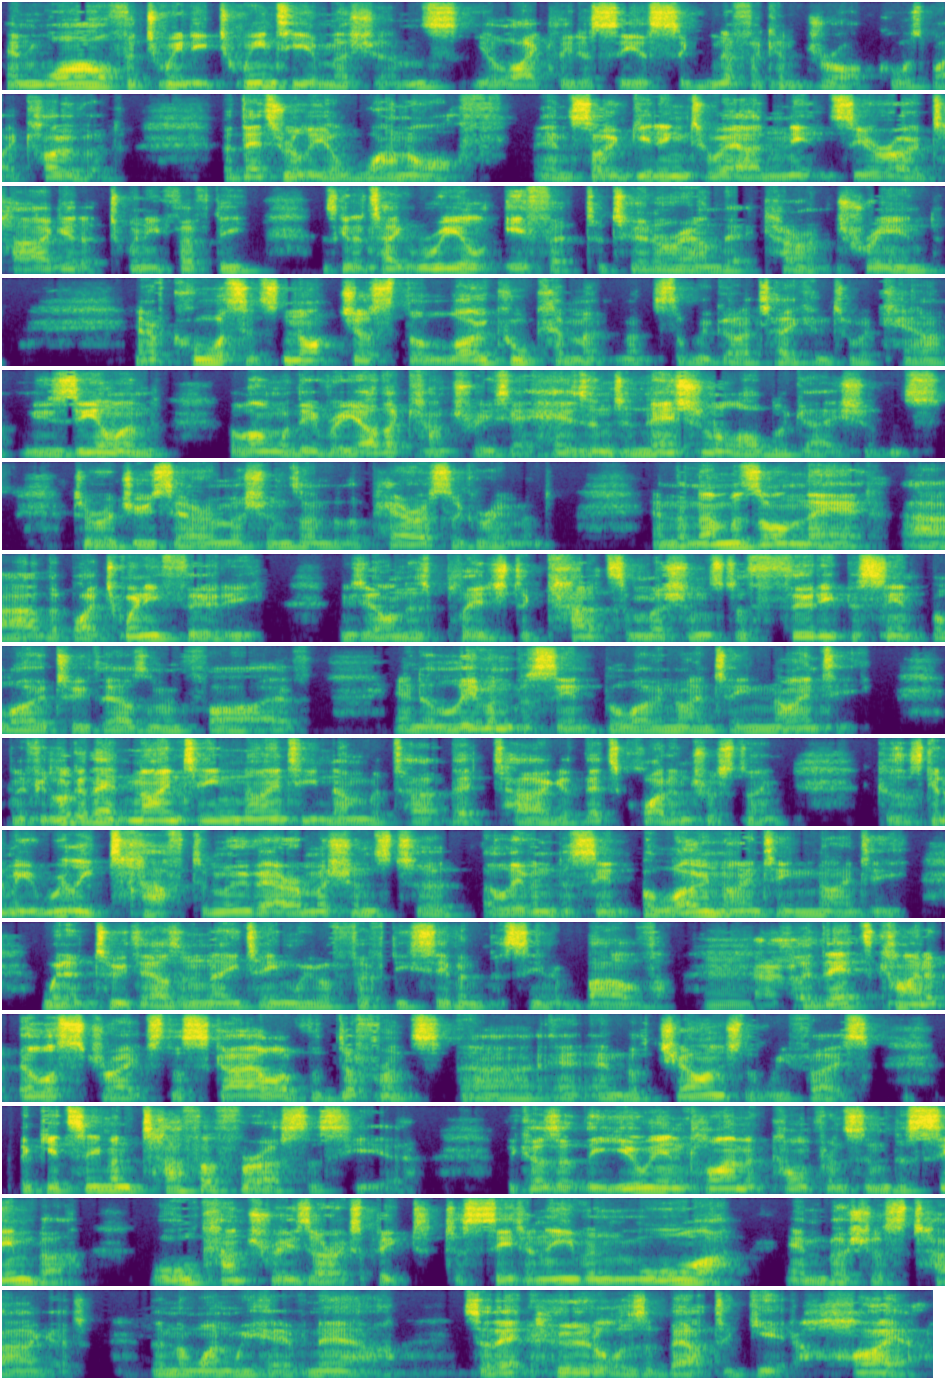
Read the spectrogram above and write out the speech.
And while for 2020 emissions, you're likely to see a significant drop caused by COVID, but that's really a one-off. And so getting to our net zero target at 2050 is going to take real effort to turn around that current trend. And of course, it's not just the local commitments that we've got to take into account. New Zealand, along with every other country, has international obligations to reduce our emissions under the Paris Agreement. And the numbers on that are that by 2030, New Zealand has pledged to cut its emissions to 30% below 2005 and 11% below 1990. And if you look at that 1990 number, tar that target, that's quite interesting because it's going to be really tough to move our emissions to 11% below 1990 when in 2018 we were 57% above. Mm. So that kind of illustrates the scale of the difference uh, and, and the challenge that we face. It gets even tougher for us this year because at the UN climate conference in December, all countries are expected to set an even more ambitious target than the one we have now. So that hurdle is about to get higher.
